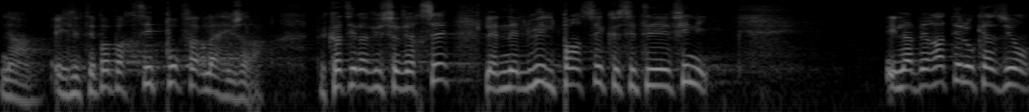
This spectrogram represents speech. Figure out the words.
Et il n'était pas parti pour faire la hijra. Mais quand il a vu ce verset, lui, il pensait que c'était fini. Il avait raté l'occasion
